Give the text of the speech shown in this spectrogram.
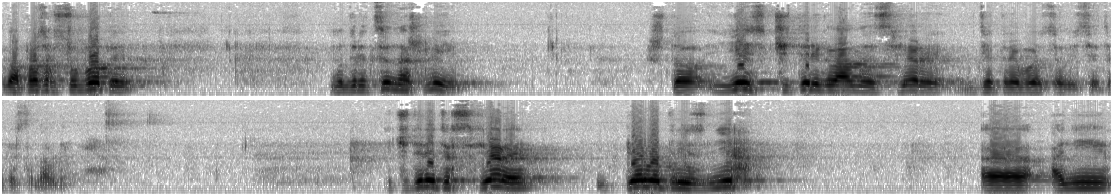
в вопросах субботы мудрецы нашли, что есть четыре главные сферы, где требуются вести эти постановления. И четыре этих сферы, первые три из них, э, они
